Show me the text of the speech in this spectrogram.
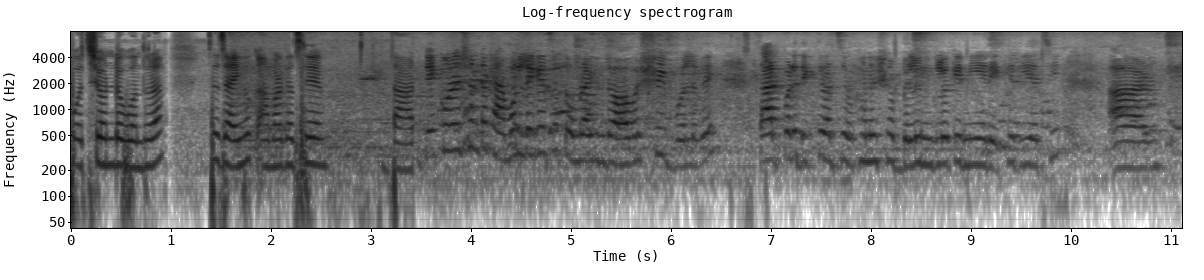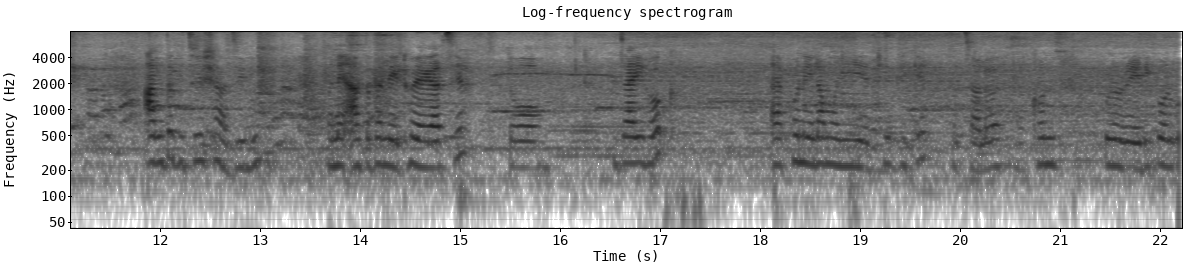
প্রচণ্ড বন্ধুরা। তো যাই হোক, আমার কাছে দার ডেকোরেশনটা কেমন লেগেছে তোমরা কিন্তু অবশ্যই বলবে। তারপরে দেখতে পাচ্ছি ওখানে সব বেলুনগুলোকে নিয়ে রেখে দিয়েছি। আর আমি তো কিছুই সাজিনি। মানে এতটা লেট হয়ে গেছে। তো যাই হোক, এখন এলাম ওই ইয়েতে থেকে। তো চলো এখন পুরো রেডি করব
